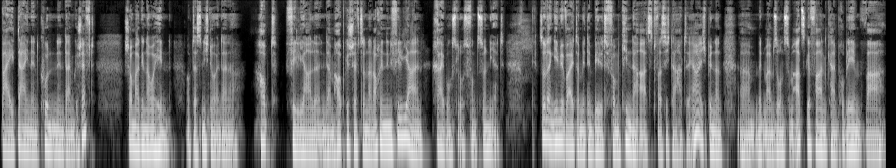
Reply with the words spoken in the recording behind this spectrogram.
bei deinen Kunden in deinem Geschäft? Schau mal genauer hin, ob das nicht nur in deiner Hauptfiliale, in deinem Hauptgeschäft, sondern auch in den Filialen reibungslos funktioniert. So, dann gehen wir weiter mit dem Bild vom Kinderarzt, was ich da hatte. Ja, ich bin dann äh, mit meinem Sohn zum Arzt gefahren, kein Problem, war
